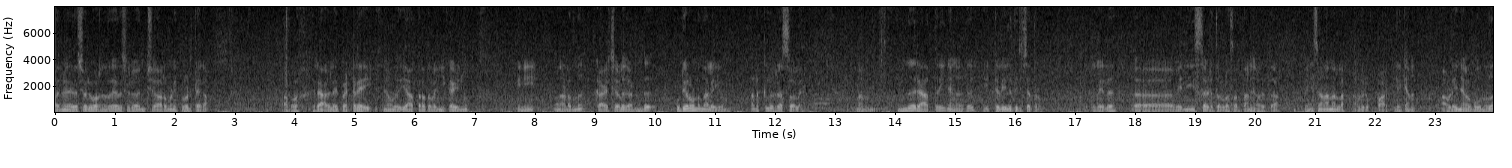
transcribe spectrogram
അതിന് ഏകദേശം ഒരു പറഞ്ഞത് ഏകദേശം ഒരു അഞ്ച് ആറ് മണിക്കൂർ എടുത്തേക്കാം. അപ്പോൾ രാവിലെ ഇപ്പോൾ എട്ടരയായി. ഞങ്ങൾ യാത്ര തുടങ്ങി കഴിഞ്ഞു. ഇനി നടന്ന് കാഴ്ചകൾ കണ്ട് കുട്ടികളുണ്ടെന്ന് ആലോചിക്കണം ഒരു രസമല്ലേ? നടന്നു ഇന്ന് രാത്രി ഞങ്ങൾക്ക് ഇറ്റലിയിൽ തിരിച്ചെത്തണം. ഇറ്റലിയിൽ വെനീസ് അടുത്തുള്ള സ്ഥലത്താണ് ഞങ്ങൾ എത്തുക. വെനീസ് കാണാനല്ല അവിടെ ഒരു പാർക്കിലേക്കാണ് അവിടെയും ഞങ്ങൾ പോകുന്നത്.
